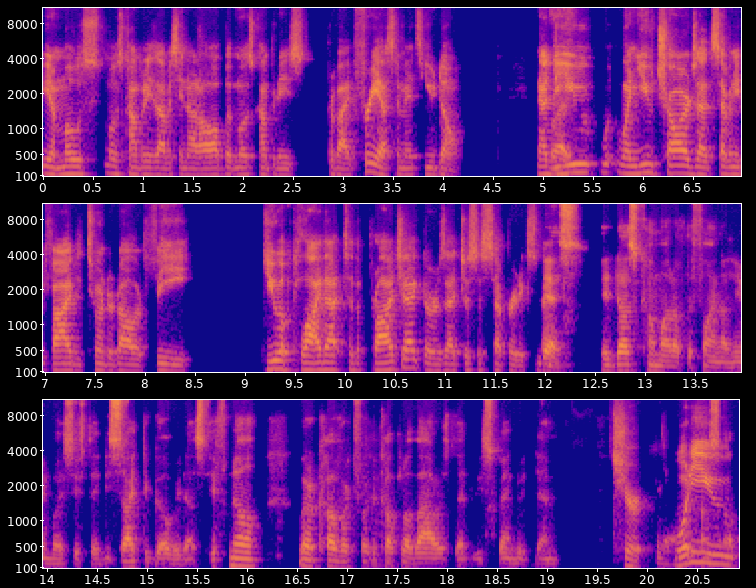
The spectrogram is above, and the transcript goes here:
you know, most, most companies, obviously not all, but most companies provide free estimates. You don't. Now, do right. you when you charge that seventy-five to two hundred dollar fee, do you apply that to the project, or is that just a separate expense? Yes, it does come out of the final invoice if they decide to go with us. If no, we're covered for the couple of hours that we spend with them. Sure. You know, what do you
